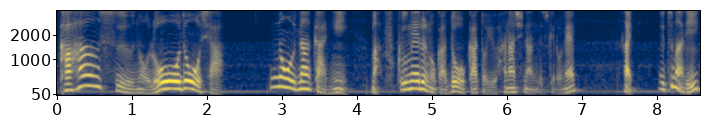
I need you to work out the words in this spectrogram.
過半数の労働者の中に、まあ、含めるのかどうかという話なんですけどね。はい、つまり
